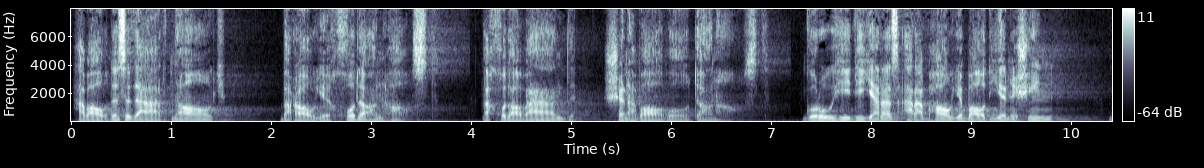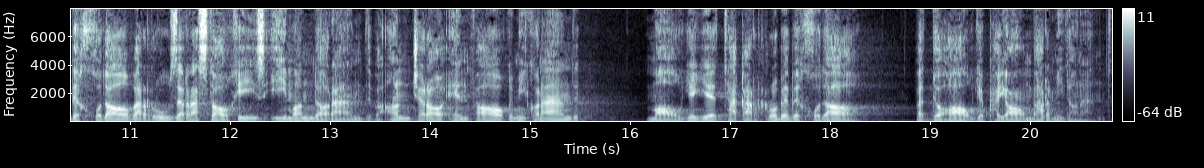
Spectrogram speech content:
حوادث دردناک برای خود آنهاست و خداوند شنوا و داناست. گروهی دیگر از عربهای بادی نشین به خدا و روز رستاخیز ایمان دارند و آنچه را انفاق می کنند مایه تقرب به خدا و دعای پیامبر می‌دانند.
